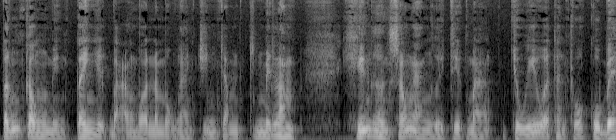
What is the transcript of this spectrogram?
tấn công miền Tây Nhật Bản vào năm 1995, khiến hơn 6.000 người thiệt mạng, chủ yếu ở thành phố Kobe.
